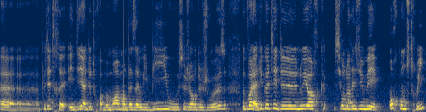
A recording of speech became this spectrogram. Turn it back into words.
euh, peut-être aider à deux trois moments Amanda Zawibi ou ce genre de joueuse. Donc voilà, du côté de New York, si on doit résumer, on reconstruit,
